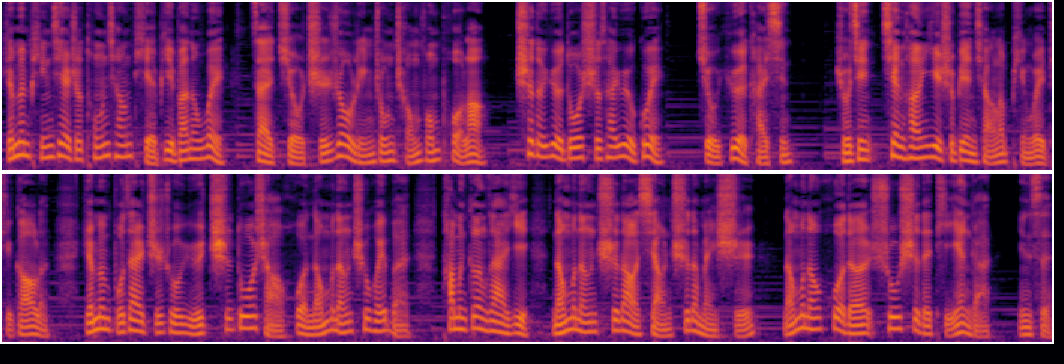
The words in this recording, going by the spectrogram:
人们凭借着铜墙铁壁般的胃，在酒池肉林中乘风破浪，吃的越多，食材越贵，就越开心。如今健康意识变强了，品味提高了，人们不再执着于吃多少或能不能吃回本，他们更在意能不能吃到想吃的美食，能不能获得舒适的体验感。因此，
